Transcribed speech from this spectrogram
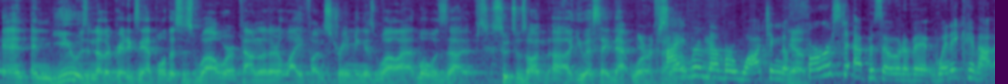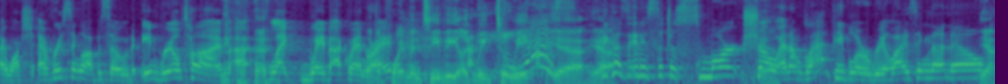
and, and You is another great example of this as well, where it found another life on streaming as well. Uh, What was uh, Suits was on uh, USA Network. So- I remember watching the Yeah. first episode of it when it came out. I watched every single episode in real time, uh, like way back when, like right? appointment TV, like week to week. Yes, Yeah, yeah. Because it is such a smart show, Yeah. and I'm glad people are realizing that now. Yeah.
